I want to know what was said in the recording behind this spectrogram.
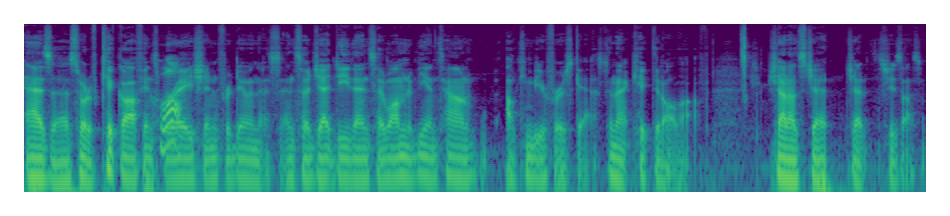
as a sort of kickoff inspiration for doing this. And so Jet D then said, "Well, I'm going to be in town. I can be your first guest," and that kicked it all off. Shout outs Jet. Jet, she's awesome.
